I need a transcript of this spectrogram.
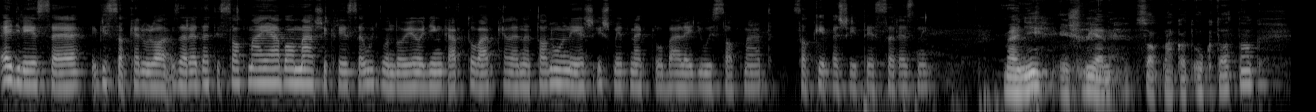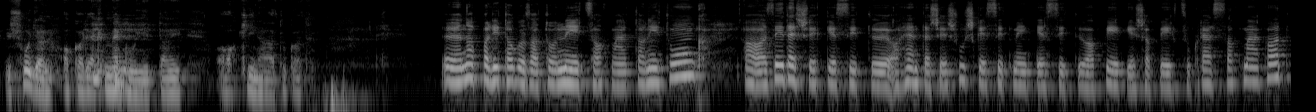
Egy része visszakerül az eredeti szakmájába, a másik része úgy gondolja, hogy inkább tovább kellene tanulni, és ismét megpróbál egy új szakmát, szakképesítést szerezni. Mennyi és milyen szakmákat oktatnak, és hogyan akarják megújítani a kínálatukat? Nappali tagozaton négy szakmát tanítunk, az édességkészítő, a hentes és húskészítménykészítő, a pék és a pék cukrász szakmákat.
